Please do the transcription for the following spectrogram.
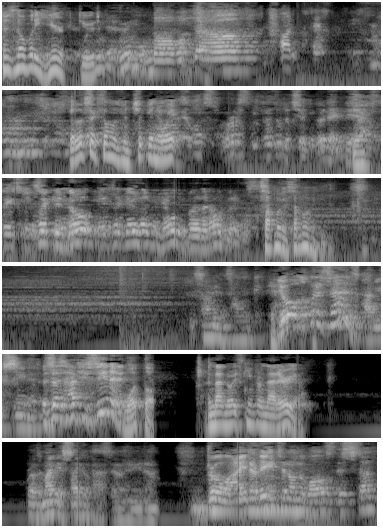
There's nobody here, dude. No, what the hell? It looks like someone's been chipping away. It's worse because of the chip, isn't it? Yeah. It's like the nose, it's like there's like a nose where the nose is. Stop moving, stop moving. Yeah. Yo, look what it says. Have you seen it? It says, have you seen it? What the? And that noise came from that area. Bro, there might be a psychopath down here, you know. Bro, I They're think. painting on the walls this stuff.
